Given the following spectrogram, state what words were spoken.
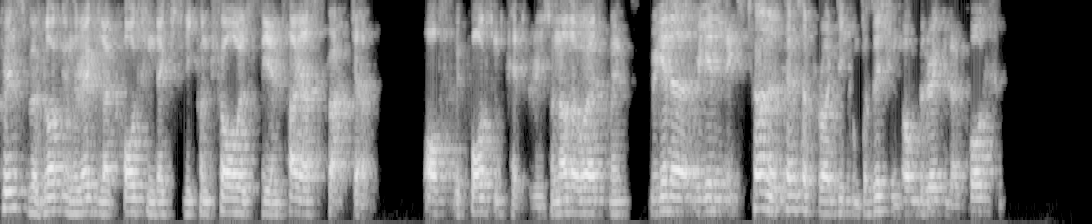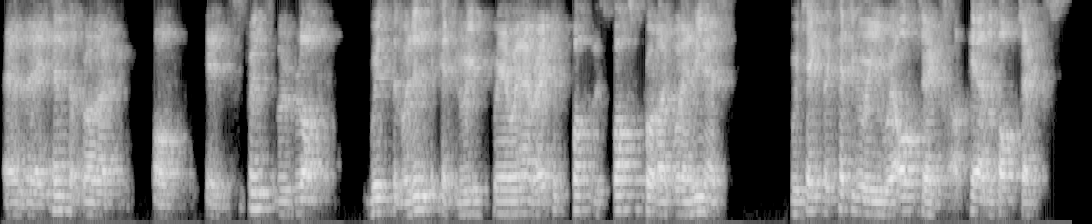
principal block in the regular quotient actually controls the entire structure of the quotient category. So in other words, we get a we get an external tensor product decomposition of the regular quotient as a tensor product of its principal block with the Verlinde category, where when I write this box product, what I mean is we take the category where objects are pairs of objects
